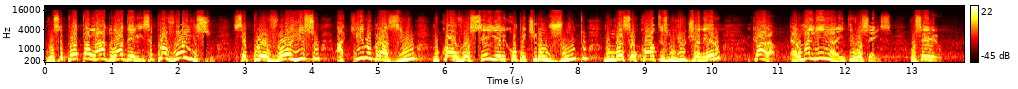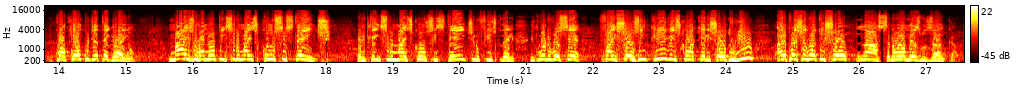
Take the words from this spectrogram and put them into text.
você pode estar lá do lado dele. E você provou isso. Você provou isso aqui no Brasil, no qual você e ele competiram junto no Muscle Contest no Rio de Janeiro. Cara, era uma linha entre vocês. Você, qualquer um podia ter ganho. Mas o Ramon tem sido mais consistente. Ele tem sido mais consistente no físico dele. Enquanto você faz shows incríveis com aquele show do Rio, aí depois chega outro show, nossa, não é o mesmo Zanca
